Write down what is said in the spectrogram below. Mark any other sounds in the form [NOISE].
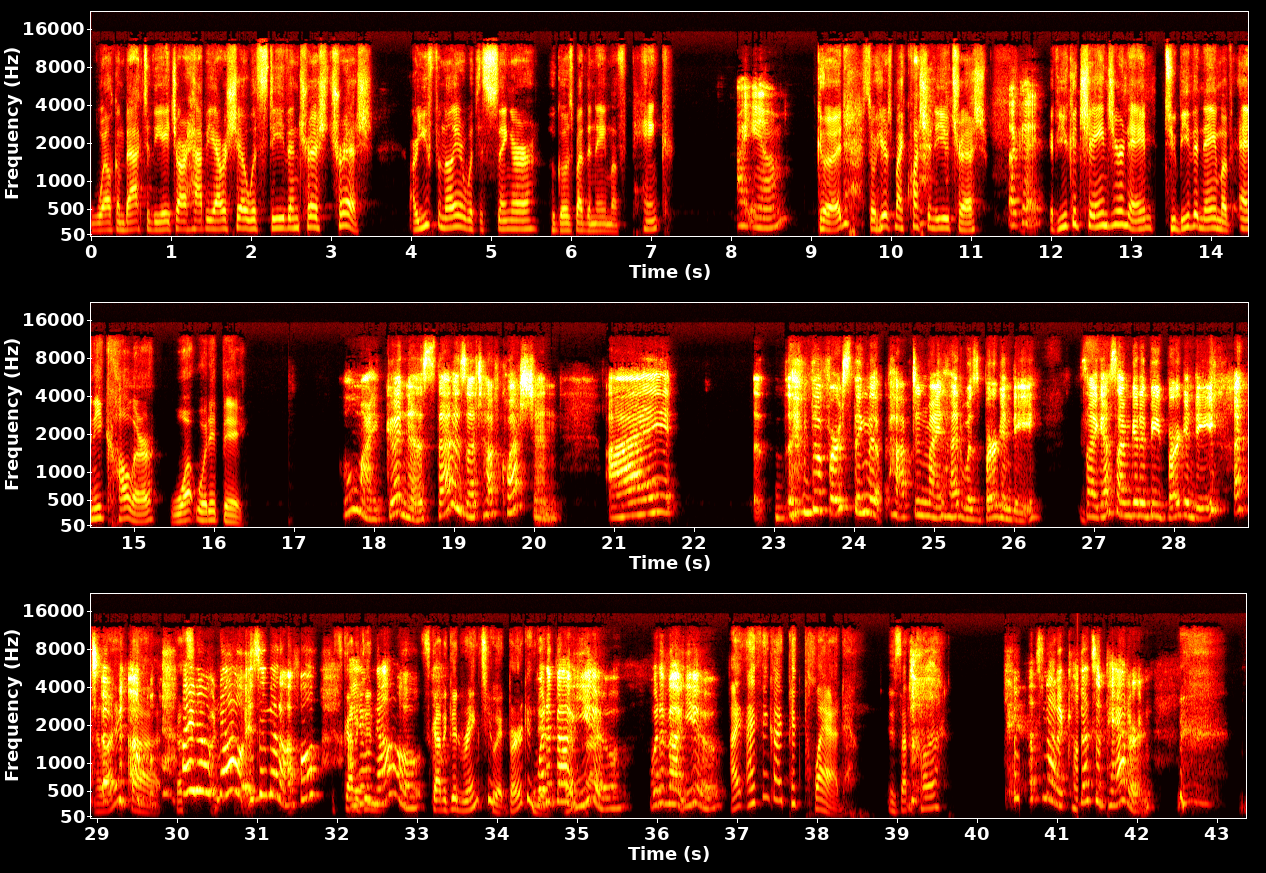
Welcome back to the HR Happy Hour Show with Steve and Trish. Trish, are you familiar with the singer who goes by the name of Pink? I am. Good. So here's my question to you, [LAUGHS] Trish. okay. If you could change your name to be the name of any color, what would it be? Oh my goodness, that is a tough question. I [LAUGHS] the first thing that popped in my head was burgundy. So I guess I'm going to be burgundy. [LAUGHS] I don't I like know. I don't know. Isn't that awful? It's got I a don't good, know. It's got a good ring to it. Burgundy. What about you? That. What about you? I, I think I pick plaid. Is that a color? [LAUGHS] that's not a color. That's a pattern. [LAUGHS]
